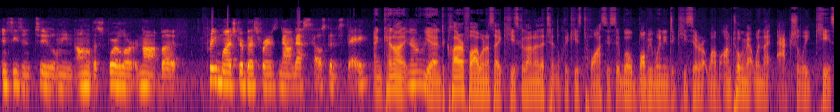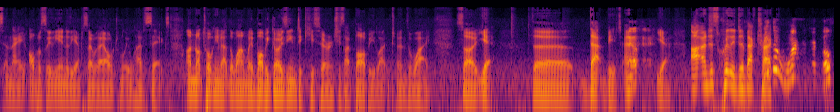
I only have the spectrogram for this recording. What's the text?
in season two. I mean, I don't know if that's spoiler or not, but pretty much they're best friends now, and that's how it's gonna stay. And can I, You know? yeah, and to clarify when I say kiss, because I know they technically kissed twice. This, well, Bobby went into kiss her at one point. I'm talking about when they actually kiss, and they obviously the end of the episode where they ultimately will have sex. I'm not talking about the one where Bobby goes in to kiss her and she's like Bobby, like turns away. So yeah, the that bit, and Okay. yeah, uh, and just quickly to backtrack. Either one, they're both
